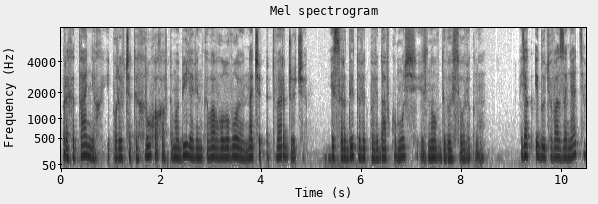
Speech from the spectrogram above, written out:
При хитаннях і поривчатих рухах автомобіля він кивав головою, наче підтверджуючи, і сердито відповідав комусь і знов дивився у вікно. Як ідуть у вас заняття?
